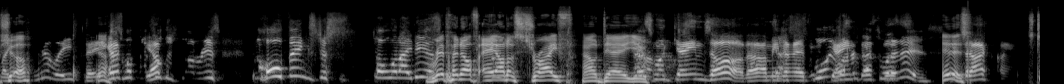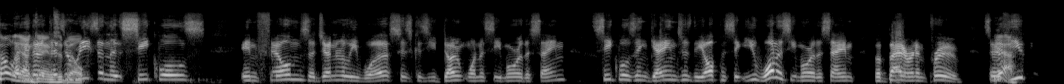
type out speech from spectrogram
Like, Sure. Really? There Yeah. you That's what, that's Yep. what the genre is. The whole thing's just stolen ideas. Ripping off Aeon of Strife. How dare you? That's what games are. That- I mean, Yeah, every spoiler, game, that's what it is. It is. Exactly. It's totally I mean, how there- games are there's a built. reason that sequels in films are generally worse is because you don't want to see more of the same. Sequels in games is the opposite. You want to see more of the same, but better and improved. So Yeah. if you can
